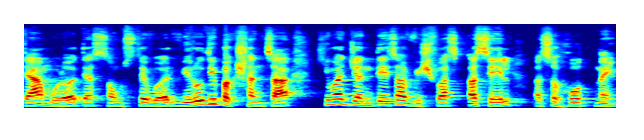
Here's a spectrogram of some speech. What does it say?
त्यामुळं त्या संस्थेवर विरोधी पक्षांचा किंवा जनतेचा विश्वास असेल असं होत नाही.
